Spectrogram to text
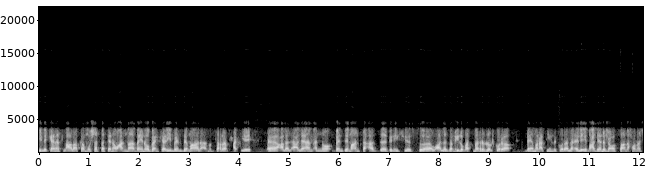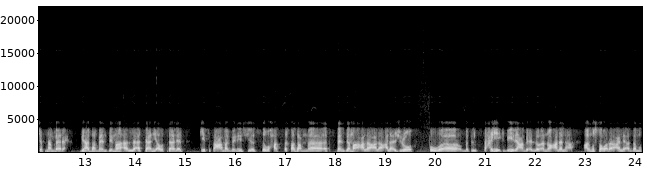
اللي كانت العلاقة مشتتة نوعا ما بينه وبين كريم بنزيما لأنه تسرب حكي على الإعلام إنه بنزيما انتقد فينيسيوس آه، وقال لزميله ما تمرر له الكرة دائما أعطيني الكرة لإلي. بعدين رجعوا تصالحوا شفنا امبارح بهدف بنزيما الثاني أو الثالث كيف تعامل فينيسيوس وحط قدم آه، بنزيما على على على إجره ومثل تحية كبيرة عم بيقول له إنه على على المستوى الرائع اللي قدمه.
